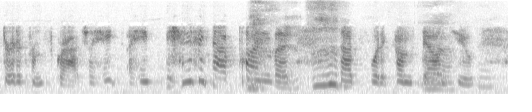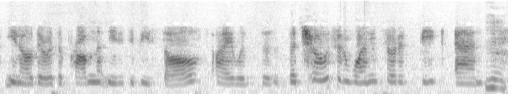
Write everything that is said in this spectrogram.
started from scratch. I hate, I hate using that pun, but that's what it comes down to. You know, there was a problem that needed to be solved. I was the, the chosen one, so to speak, and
